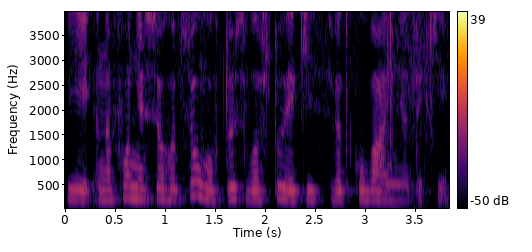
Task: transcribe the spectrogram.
І на фоні всього цього хтось влаштує якісь святкування такі.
